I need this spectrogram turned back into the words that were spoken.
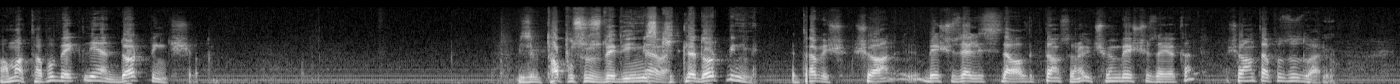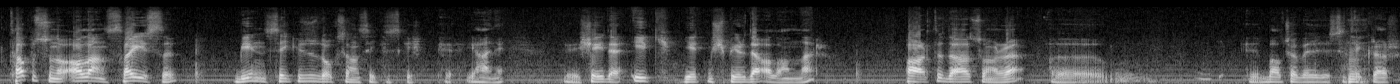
Ama tapu bekleyen 4000 kişi var. Bizim tapusuz dediğimiz Evet. kitle 4000 mi? E tabii şu, şu an 550'si de aldıktan sonra 3500'e yakın şu an tapusuz var. Tapusunu alan sayısı 1898 kişi. E, Yani şeyde ilk 71'de alanlar artı daha sonra e, e, Balça Belediyesi tekrar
